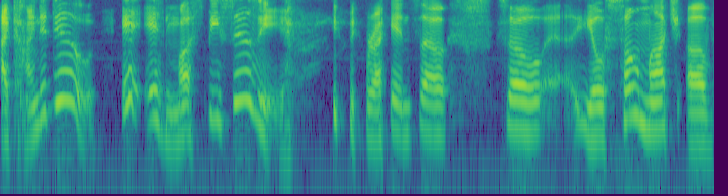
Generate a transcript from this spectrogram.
I kind of do. It, it must be Susie." right? And so so uh, you know so much of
